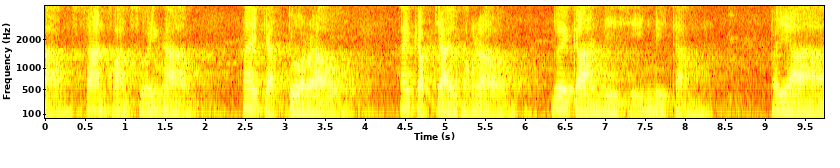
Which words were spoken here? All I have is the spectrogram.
าม สร้างความสวยงาม ให้กับตัวเรา ให้กับใจของเรา ด้วยการมีศีลมีธรรม พยายาม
